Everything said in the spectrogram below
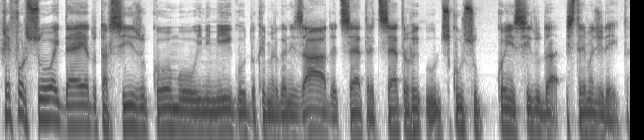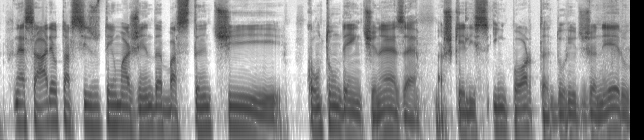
reforçou a ideia do Tarciso como inimigo do crime organizado, etc, etc, o discurso conhecido da extrema-direita. Nessa área, o Tarciso tem uma agenda bastante contundente, né, Zé? Acho que ele importa do Rio de Janeiro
